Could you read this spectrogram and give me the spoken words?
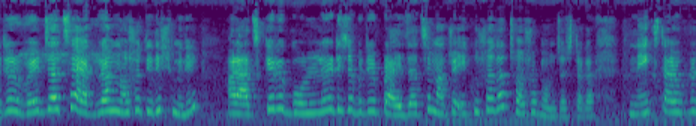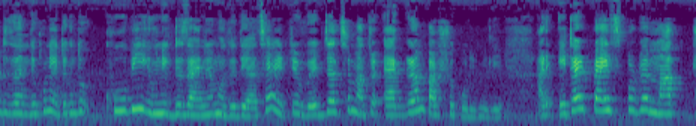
এটার ওয়েট যাচ্ছে এক গ্রাম নশো তিরিশ মিলি। আর আজকের গোল্ড রেট হিসেবে এটির প্রাইস যাচ্ছে মাত্র একুশ হাজার ছশো পঞ্চাশ টাকা। নেক্সট আর একটা ডিজাইন দেখুন, এটা কিন্তু খুবই ইউনিক ডিজাইনের মধ্যে দিয়ে আছে, আর এটির ওয়েট যাচ্ছে মাত্র এক গ্রাম পাঁচশো কুড়ি মিলি আর এটার প্রাইস পড়বে মাত্র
